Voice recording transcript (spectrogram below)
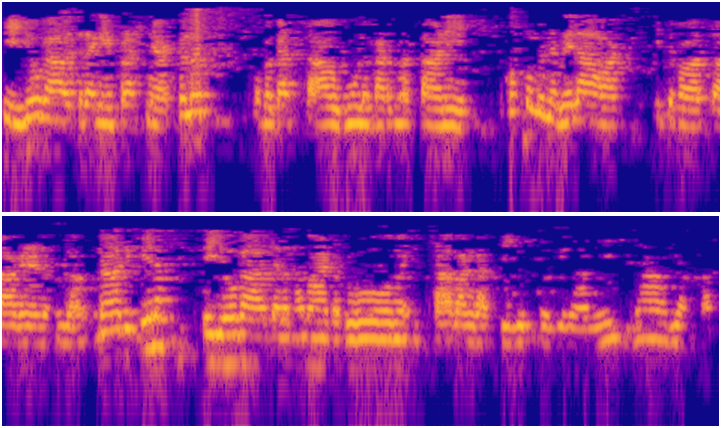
මේ යෝගාවචරයෙන් ප්‍රශ්නයක් කළොත් ඔබ ගත්තා වූ මූල කර්මස්ථානයේ කොපමණ වෙලාවක් හිත පවත්වාගෙන යන්න පුළුවන් වුණාද කියලා ඒ යෝගාචර සමාහට බොහොම ඉච්ඡාවංගත් යුක්තව කියනවා මේ විනාඩියක්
